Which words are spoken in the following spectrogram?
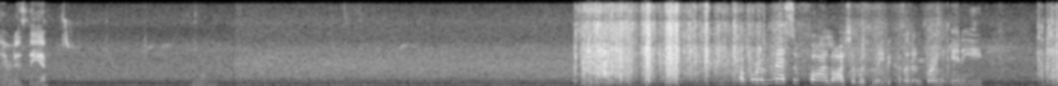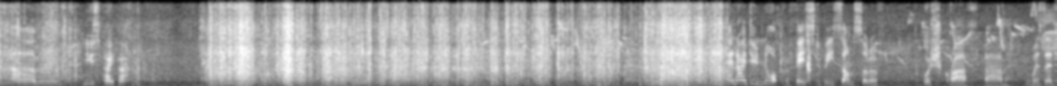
There it is there. I've brought a massive firelighter with me because I didn't bring any um, newspaper. And I do not profess to be some sort of bushcraft um, wizard.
